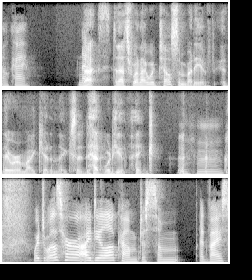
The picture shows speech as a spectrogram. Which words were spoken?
Okay. That- Next. and that's what I would tell somebody if, if they were my kid and they said, Dad, what do you think? hmm Which was her ideal outcome. Just some advice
